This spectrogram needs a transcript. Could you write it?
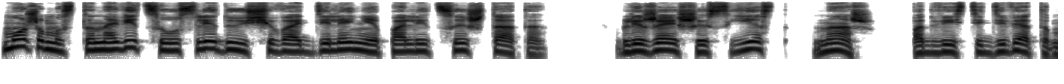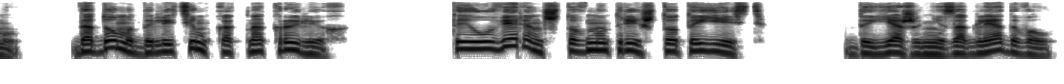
Можем остановиться у следующего отделения полиции штата. Ближайший съезд наш, по 209-му. До дома долетим, как на крыльях. Ты уверен, что внутри что-то есть? Да я же не заглядывал.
